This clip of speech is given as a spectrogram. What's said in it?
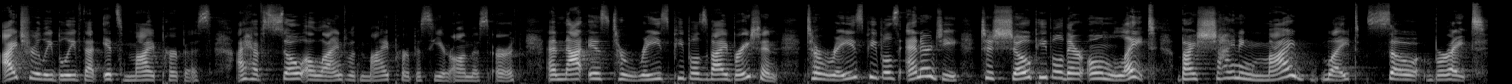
I truly believe that it's my purpose. I have so aligned with my purpose here on this earth, and that is to raise people's vibration, to raise people's energy, to show people their own light by shining my light so bright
